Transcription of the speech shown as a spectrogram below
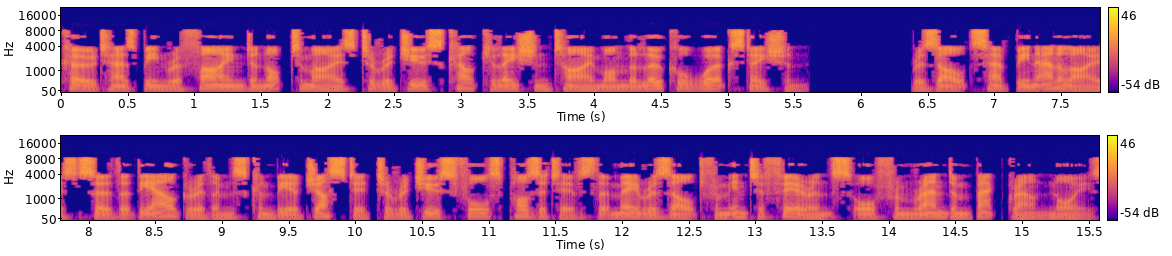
Code has been refined and optimized to reduce calculation time on the local workstation. Results have been analyzed so that the algorithms can be adjusted to reduce false positives that may result from interference or from random background noise.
